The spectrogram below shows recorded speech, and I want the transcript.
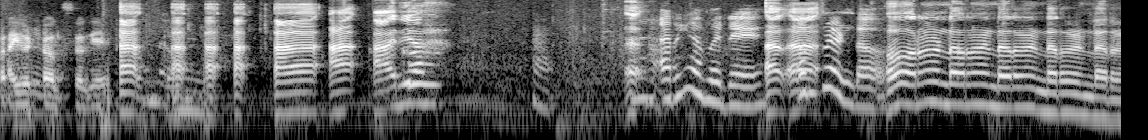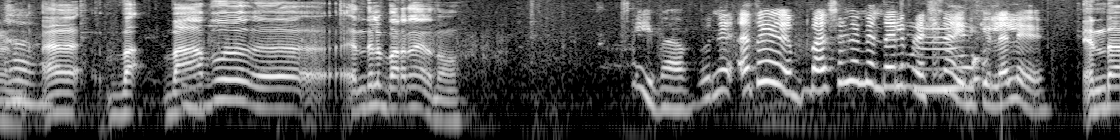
private talks, okay? ആ, ആ, ആ, ആ, ആ, ആ, ഓർമ്മയുണ്ട്? ഓർമ്മയുണ്ട് ഓർമ്മയുണ്ട് ഓർമ്മയുണ്ട് ഓർമ്മയുണ്ട് ബാബു എന്തെങ്കിലും പറഞ്ഞായിരുന്നോ? ഈ ബാബുന് അത് ഭക്ഷണം എന്തായാലും പ്രശ്നമായിരിക്കില്ല അല്ലേ? എന്താ?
